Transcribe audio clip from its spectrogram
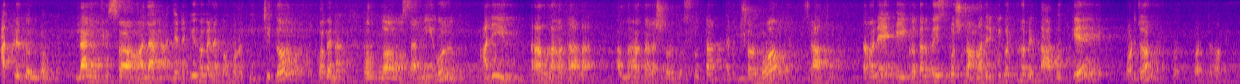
আঁকড়ে ধরলো। যেটা কি হবে না? কখনো বিচ্ছিত হবে না। আল্লাহু আলিম। আর আল্লাহ তাআলা আল্লাহ তাআলা সর্বশ্রোতা এবং সর্বজ্ঞাত তাহলে এই কথাটা তো স্পষ্ট। আমাদের কি করতে হবে? তাগুতকে বর্জন করতে হবে।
